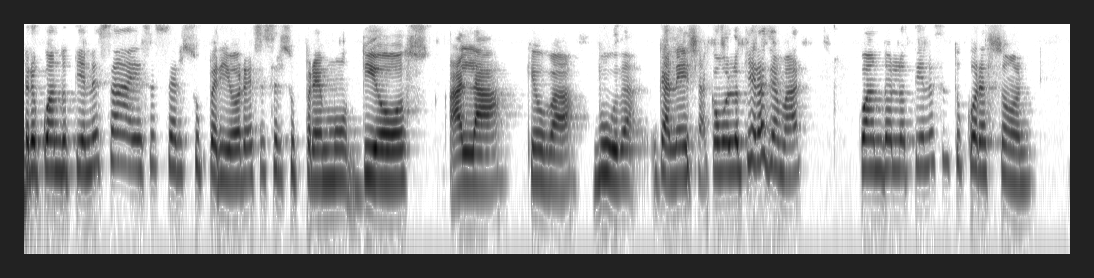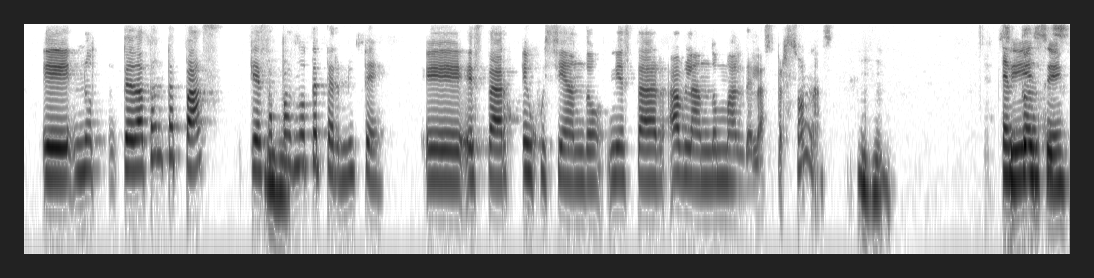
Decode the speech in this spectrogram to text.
pero cuando tienes a ese ser superior, ese ser supremo, Dios, Alá, Jehová, Buda, Ganesha, como lo quieras llamar, cuando lo tienes en tu corazón, eh, no, te da tanta paz que esa paz no te permite eh, estar enjuiciando ni estar hablando mal de las personas. Entonces, sí, sí.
